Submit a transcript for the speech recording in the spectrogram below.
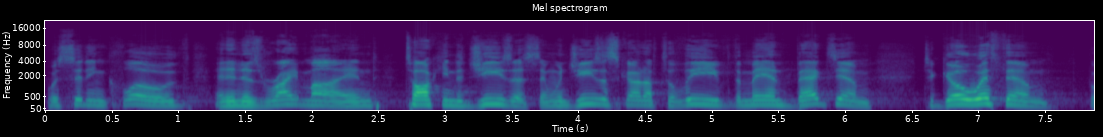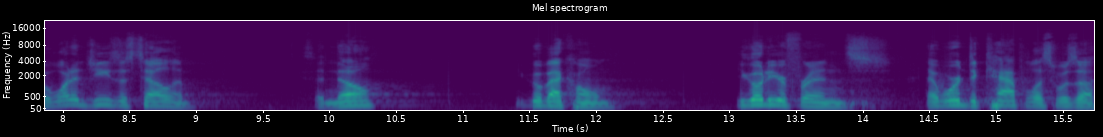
was sitting clothed and in his right mind talking to Jesus. And when Jesus got up to leave, the man begged him to go with him. But what did Jesus tell him? He said, No, you go back home. You go to your friends. That word Decapolis was a,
